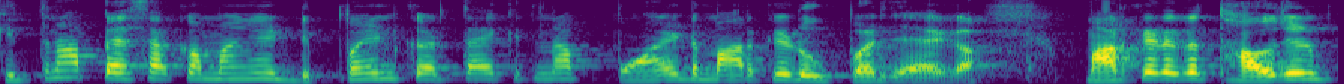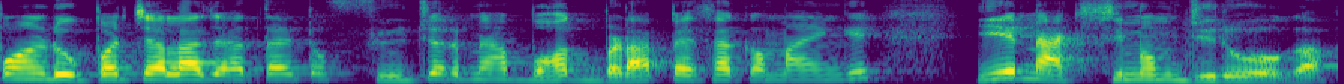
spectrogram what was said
कितना पैसा कमाएँगे डिपेंड करता है कितना पॉइंट मार्केट ऊपर जाएगा। मार्केट अगर थाउज़ेंड पॉइंट ऊपर चला जाता है तो फ्यूचर में आप बहुत बड़ा पैसा कमाएँगे, ये मैक्सिमम ज़ीरो होगा।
